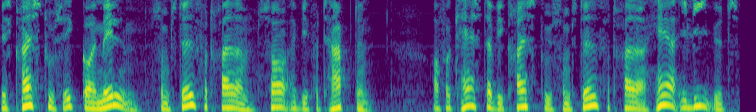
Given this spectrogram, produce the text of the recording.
Hvis Kristus ikke går imellem som stedfortræder, så er vi fortabte. Og forkaster vi Kristus som stedfortræder her i livet,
